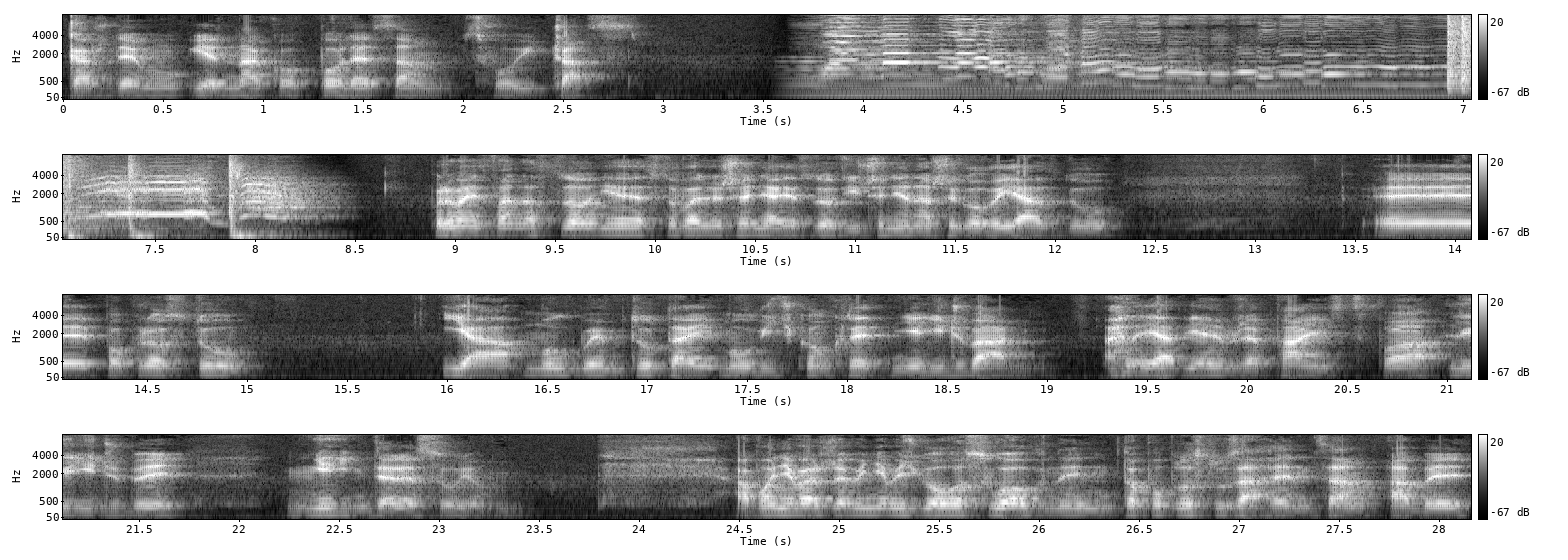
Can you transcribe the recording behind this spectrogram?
każdemu jednako polecam swój czas. Proszę Państwa, na stronie stowarzyszenia jest rozliczenie naszego wyjazdu. E, po prostu ja mógłbym tutaj mówić konkretnie liczbami, ale ja wiem, że Państwa liczby nie interesują. A ponieważ, żeby nie być gołosłownym, to po prostu zachęcam, aby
